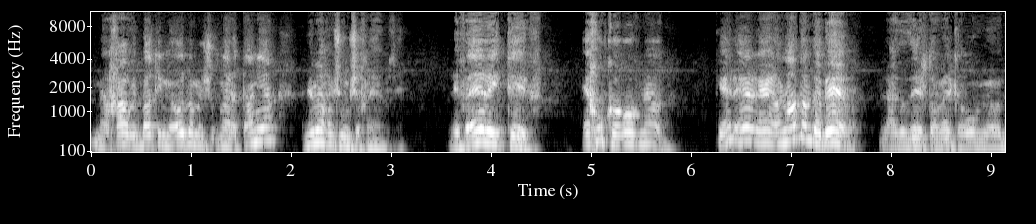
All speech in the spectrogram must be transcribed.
מאחר ובאתי מאוד לא משוכנע לתניא, אני אומר לכם שהוא משכנע בזה. לבאר היטב, איך הוא קרוב מאוד. כן, על מה אתה מדבר? לעזאזל שאתה אומר קרוב מאוד.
